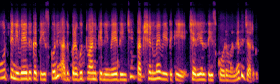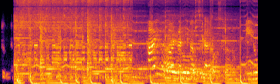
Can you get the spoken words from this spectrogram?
పూర్తి నివేదిక తీసుకొని అది ప్రభుత్వానికి నివేదించి తక్షణమే వీటికి చర్యలు తీసుకోవడం అనేది జరుగుతుంది. నమస్కారం. నేను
